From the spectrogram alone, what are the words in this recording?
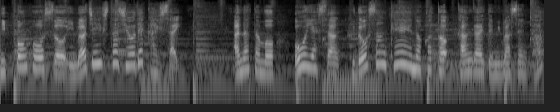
ニッポン放送イマジンスタジオで開催。あなたも大家さん不動産経営のこと考えてみませんか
